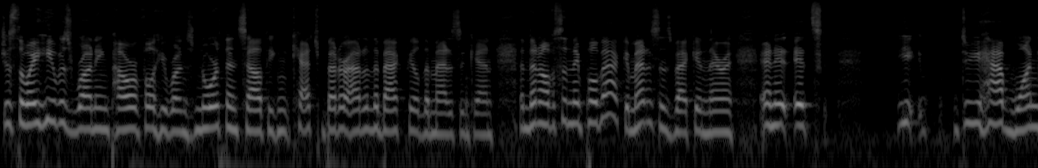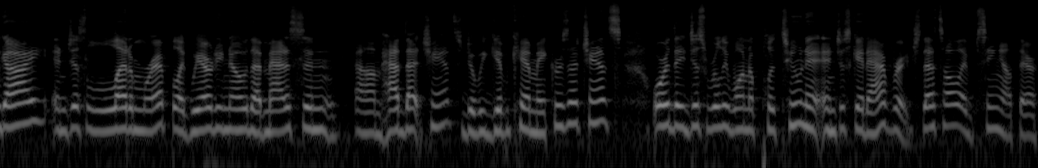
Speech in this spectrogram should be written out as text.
Just the way he was running, powerful. He runs north and south. He can catch better out of the backfield than Mattison can. And then all of a sudden they pull back, and Mattison's back in there, and, and it, it's. You, do you have one guy and just let him rip? Like we already know that Mattison um, had that chance. Do we give Cam Akers that chance, or they just really want to platoon it and just get average? That's all I'm seeing out there.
